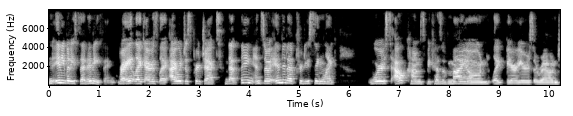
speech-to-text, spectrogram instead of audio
anybody said anything, right? Like, I was like, I would just project that thing. And so it ended up producing like worse outcomes because of my own like barriers around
